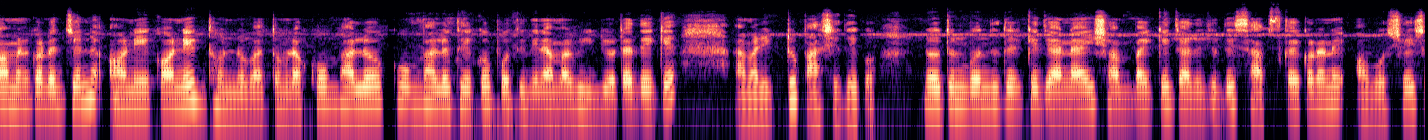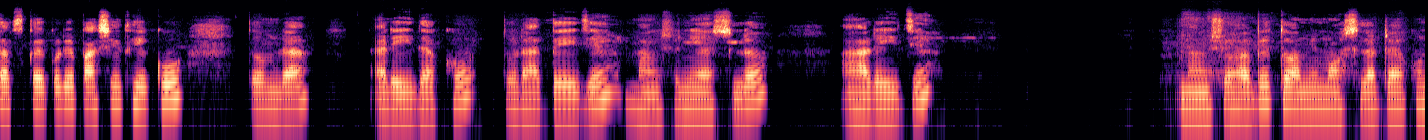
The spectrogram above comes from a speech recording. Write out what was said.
কমেন্ট করার জন্য অনেক অনেক ধন্যবাদ। তোমরা খুব ভালো খুব ভালো থেকো প্রতিদিন আমার ভিডিওটা দেখে। আমার একটু পাশে থেকো। নতুন বন্ধুদেরকে জানাই সবাইকে, যাদের যাদের সাবস্ক্রাইব করা নেই, অবশ্যই সাবস্ক্রাইব করে পাশে থেকো তোমরা। আর এই দেখো তো রাতে এই যে মাংস নিয়ে আসলো। আর এই যে মাংস হবে তো আমি মশলাটা এখন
